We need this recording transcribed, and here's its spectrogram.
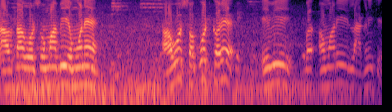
આવતા વર્ષોમાં બી અમોને આવો સપોર્ટ કરે એવી અમારી લાગણી છે.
